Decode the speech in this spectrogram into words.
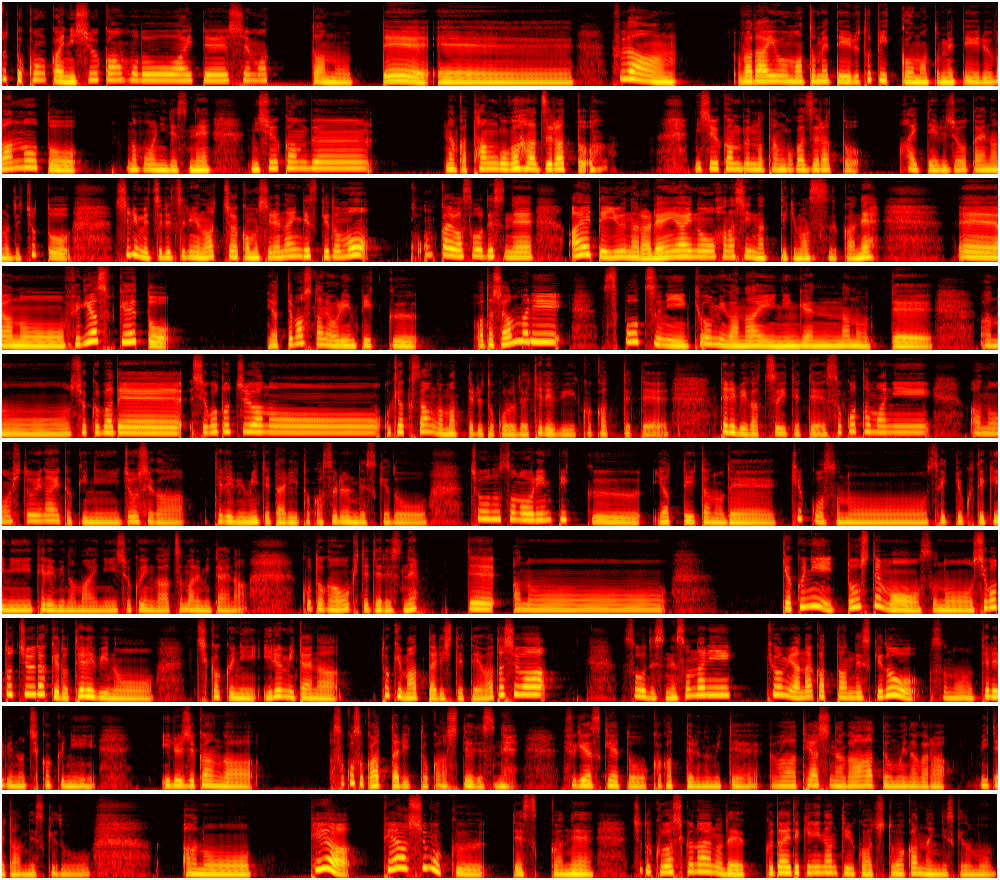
ちょっと今回2週間ほど空いてしまったので、えー普段話題をまとめているトピックをまとめているワンノートの方にですね2週間分なんか単語がずらっと 2週間分の単語がずらっと入っている状態なのでちょっと尻滅裂になっちゃうかもしれないんですけども今回はそうですねあえて言うなら恋愛の話になってきますかね。えーあのフィギュアスケートやってましたねオリンピック。私あんまりスポーツに興味がない人間なのであの職場で仕事中あのお客さんが待ってるところでテレビかかっててテレビがついててそこたまにあの人いない時に上司がテレビ見てたりとかするんですけどちょうどそのオリンピックやっていたので結構その積極的にテレビの前に職員が集まるみたいなことが起きててですね。であのー逆にどうしてもその仕事中だけどテレビの近くにいるみたいな時もあったりしてて私はそうですねそんなに興味はなかったんですけどそのテレビの近くにいる時間がそこそこあったりとかしてですね フィギュアスケートかかってるの見てわー手足長ーって思いながら見てたんですけどあのペアペア種目ですかねちょっと詳しくないので具体的に何て言うかはちょっと分かんないんですけども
